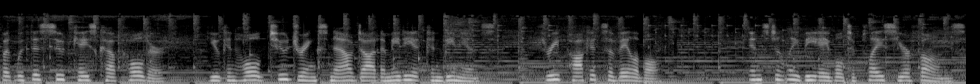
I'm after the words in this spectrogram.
But with this suitcase cup holder, you can hold two drinks now. Immediate convenience, three pockets available. Instantly be able to place your phones,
